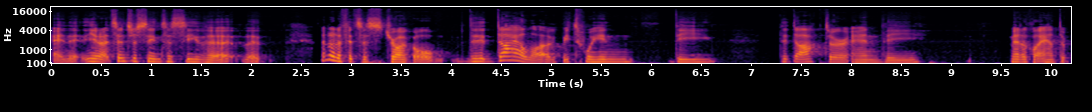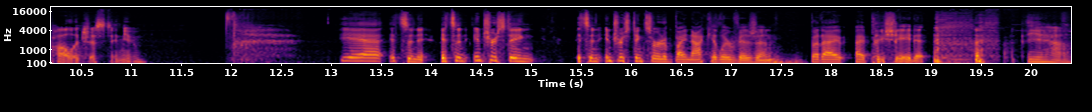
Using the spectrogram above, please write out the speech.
and you know, it's interesting to see the the I don't know if it's a struggle, the dialogue between the the doctor and the medical anthropologist in you. Yeah, it's an it's an interesting it's an interesting sort of binocular vision, but I, I appreciate it. yeah.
